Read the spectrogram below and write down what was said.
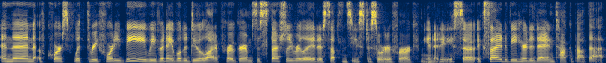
And then, of course, with 340B, we've been able to do a lot of programs, especially related to substance use disorder for our community. So excited to be here today and talk about that.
